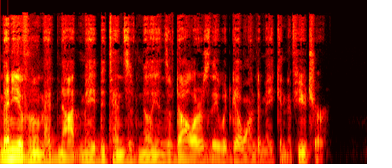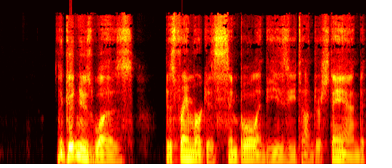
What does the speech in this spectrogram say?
many of whom had not made the tens of millions of dollars they would go on to make in the future. The good news was this framework is simple and easy to understand.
